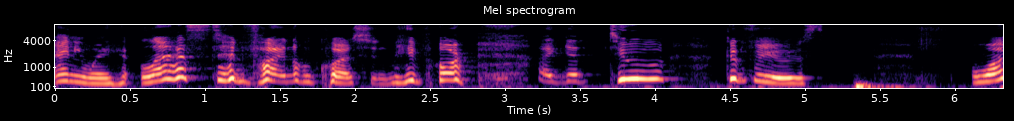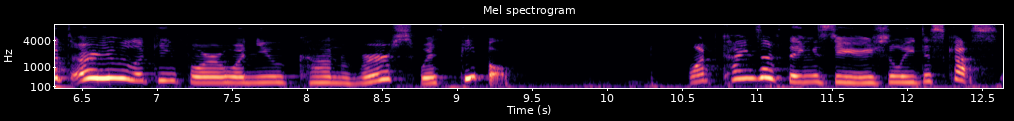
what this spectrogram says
Anyway, last and final question before I get too confused. What are you looking for when you converse with people? What kinds of things do you usually discuss?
